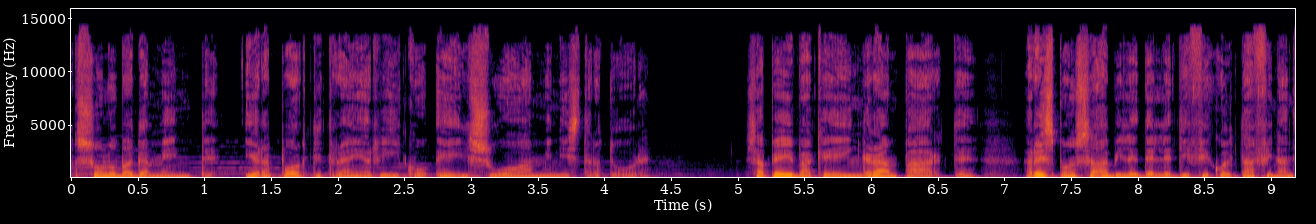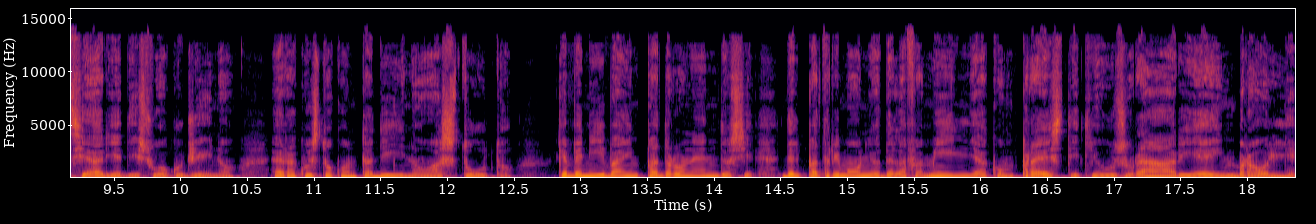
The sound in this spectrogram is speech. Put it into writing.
solo vagamente i rapporti tra Enrico e il suo amministratore. Sapeva che in gran parte responsabile delle difficoltà finanziarie di suo cugino era questo contadino astuto che veniva impadronendosi del patrimonio della famiglia con prestiti usurari e imbrogli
